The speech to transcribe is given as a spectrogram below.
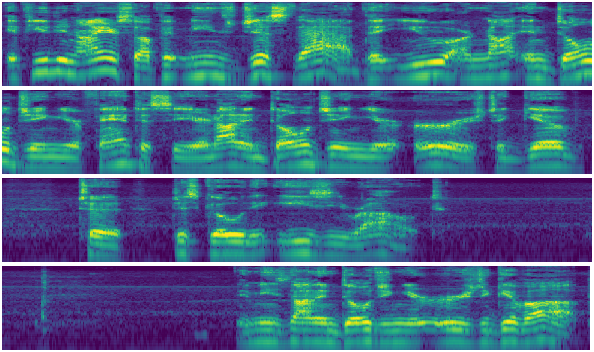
if you deny yourself, it means just that, that you are not indulging your fantasy or not indulging your urge to give, to just go the easy route. It means not indulging your urge to give up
